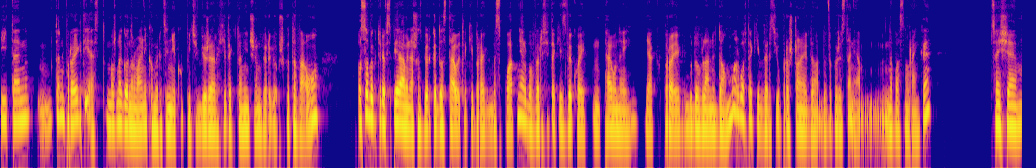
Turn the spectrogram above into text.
i ten, ten projekt jest. Można go normalnie komercyjnie kupić w biurze architektonicznym, które go przygotowało. Osoby, które wspierały naszą zbiórkę, dostały taki projekt bezpłatnie, albo w wersji takiej zwykłej, pełnej, jak projekt budowlany domu, albo w takiej wersji uproszczonej do, do wykorzystania na własną rękę. W sensie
